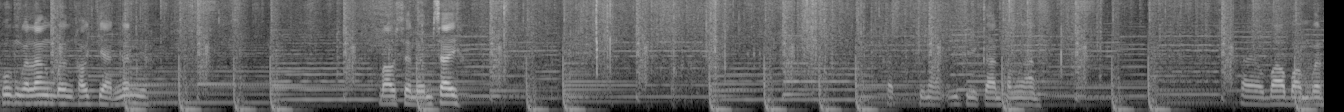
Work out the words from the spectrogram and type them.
พุ่มกำลังเบิ่งเขาแจกเงินอยู่เบาเฉลิมชัยครับพี่น้องวิธีการทำงานให้เอาเบาบอมกัน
